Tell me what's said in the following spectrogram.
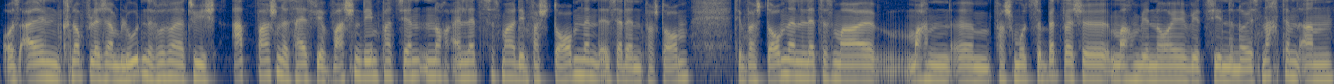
aus allen Knopflöchern bluten. Das muss man natürlich abwaschen. Das heißt, wir waschen den Patienten noch ein letztes Mal, den Verstorbenen, der ist ja dann verstorben, den Verstorbenen ein letztes Mal machen ähm, verschmutzte Bettwäsche, machen wir neu, wir ziehen ein neues Nachthemd an,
